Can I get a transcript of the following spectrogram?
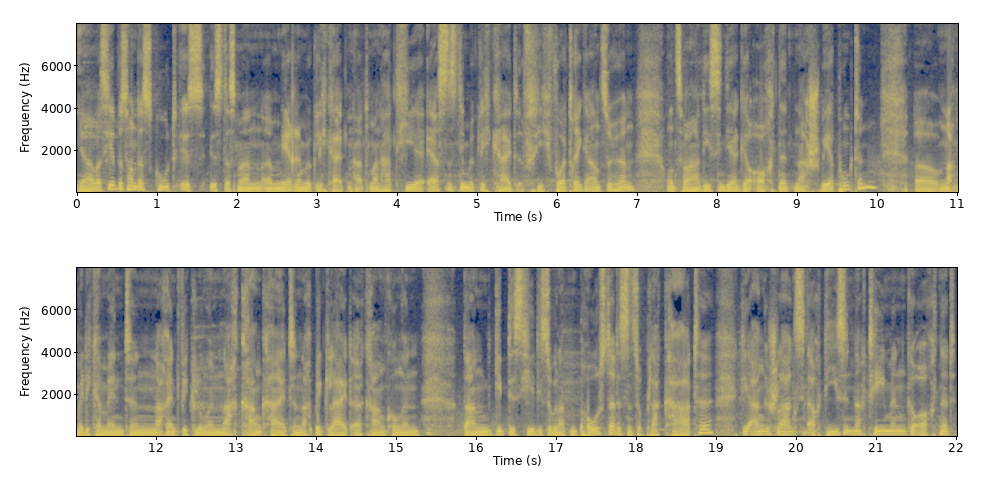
Ja, was hier besonders gut ist, ist, dass man äh, mehrere Möglichkeiten hat. Man hat hier erstens die Möglichkeit, sich Vorträge anzuhören. Und zwar, die sind ja geordnet nach Schwerpunkten, äh, nach Medikamenten, nach Entwicklungen, nach Krankheiten, nach Begleiterkrankungen. Dann gibt es hier die sogenannten Poster, das sind so Plakate, die angeschlagen sind. Auch die sind nach Themen geordnet.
